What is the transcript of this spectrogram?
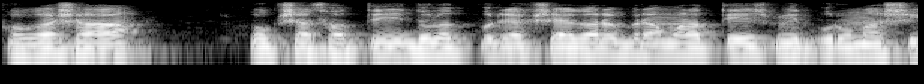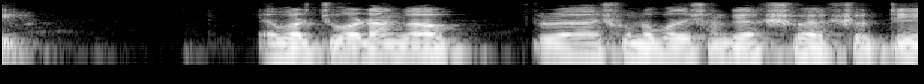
খোগাসা, খোকসা ছত্রিশ, দৌলতপুর একশো এগারো, ব্রাহ্মণা তেইশ, মিরপুর উনআশি। এবার চুয়াডাঙ্গা শূন্যপদের সঙ্গে একশো একষট্টি।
